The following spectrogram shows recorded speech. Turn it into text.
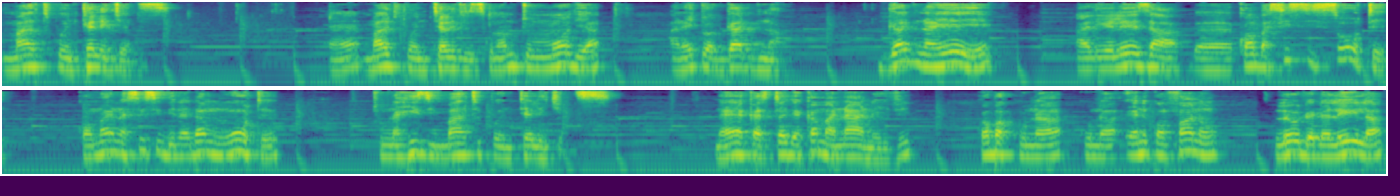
multiple intelligence eh, multiple intelligence. Kuna mtu mmoja anaitwa Gardner. Gardner yeye alieleza uh, kwamba sisi sote, kwa maana sisi binadamu wote tuna hizi multiple intelligence, na yeye akazitaja kama nane hivi kwamba kuna kuna yani, kwa mfano leo dada Leila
